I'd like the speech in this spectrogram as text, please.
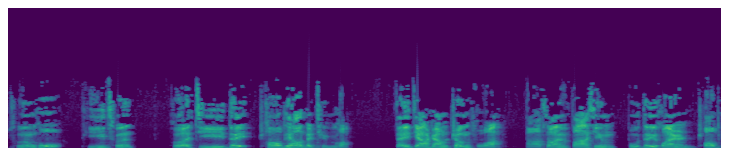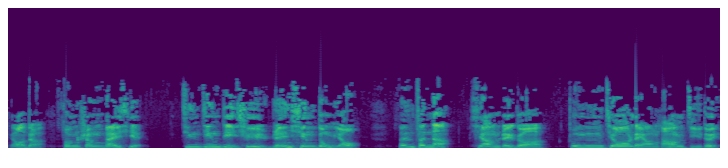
存户提存和挤兑钞票的情况，再加上政府啊。打算发行不兑换钞票的风声外泄，京津地区人心动摇，纷纷呢向这个中交两行挤兑，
